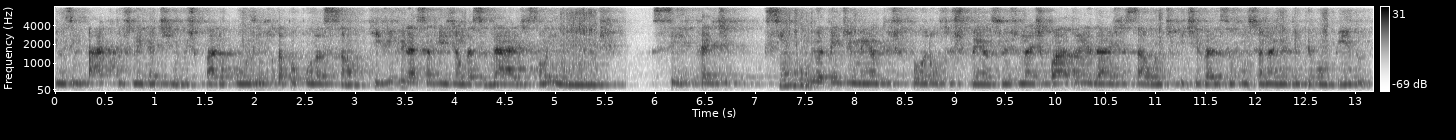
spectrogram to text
e os impactos negativos para o conjunto da população que vive nessa região da cidade são inúmeros. Cerca de 5 mil atendimentos foram suspensos nas quatro unidades de saúde que tiveram seu funcionamento interrompido.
